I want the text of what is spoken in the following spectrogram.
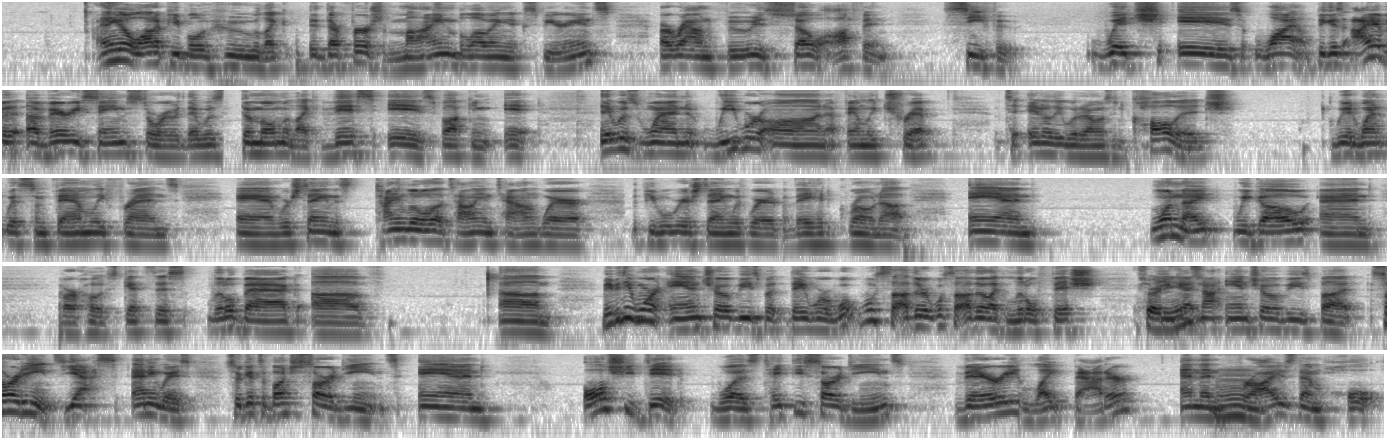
I think a lot of people who like their first mind blowing experience around food is so often seafood, which is wild because I have a, a very same story that was the moment like this is fucking it. It was when we were on a family trip to Italy when I was in college. We had went with some family friends and we're staying in this tiny little Italian town where the people we were staying with where they had grown up. And one night we go and our host gets this little bag of um, maybe they weren't anchovies, but they were what, what's the other what's the other like little fish? Sardines? get? not anchovies, but sardines. Yes. Anyways, so gets a bunch of sardines, and all she did was take these sardines, very light batter, and then fries them whole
